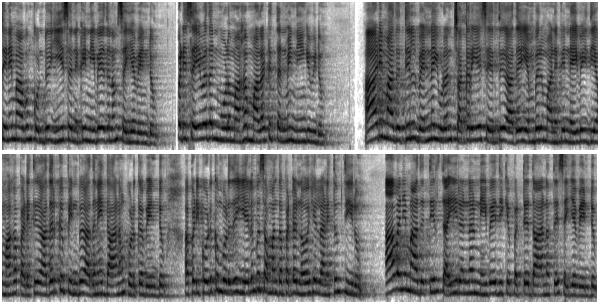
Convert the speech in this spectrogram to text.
தினைமாவும் கொண்டு ஈசனுக்கு நிவேதனம் செய்ய வேண்டும். அப்படி செய்வதன் மூலமாக மலட்டுத்தன்மை நீங்கிவிடும். ஆடி மாதத்தில் வெண்ணெயுடன் சர்க்கரையை சேர்த்து அதை எம்பெருமானுக்கு நெய்வேத்தியமாக படைத்து அதற்கு பின்பு அதனை தானம் கொடுக்க வேண்டும். அப்படி கொடுக்கும் பொழுது எலும்பு சம்பந்தப்பட்ட நோய்கள் அனைத்தும் தீரும். ஆவணி மாதத்தில் தயிரெண்ணம் நிவேதிக்கப்பட்டு தானத்தை செய்ய வேண்டும்.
